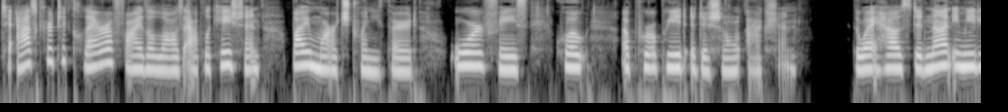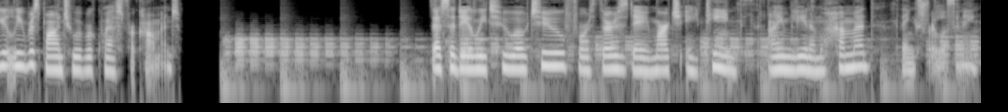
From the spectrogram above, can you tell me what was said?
to ask her to clarify the law's application by March 23rd or face, quote, appropriate additional action. The White House did not immediately respond to a request for comment. That's the Daily 202 for Thursday, March 18th. I'm Lina Muhammad. Thanks for listening.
